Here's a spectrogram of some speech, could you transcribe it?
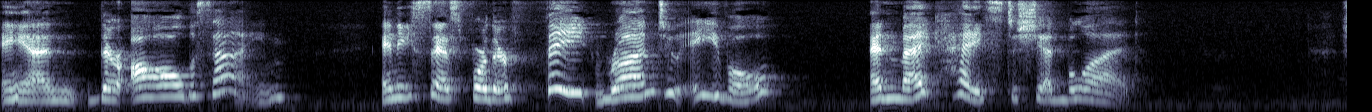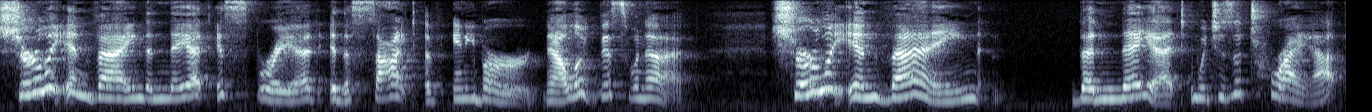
and they're all the same. And he says, For their feet run to evil and make haste to shed blood. Surely in vain the net is spread in the sight of any bird. Now look this one up. Surely in vain the net, which is a trap,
